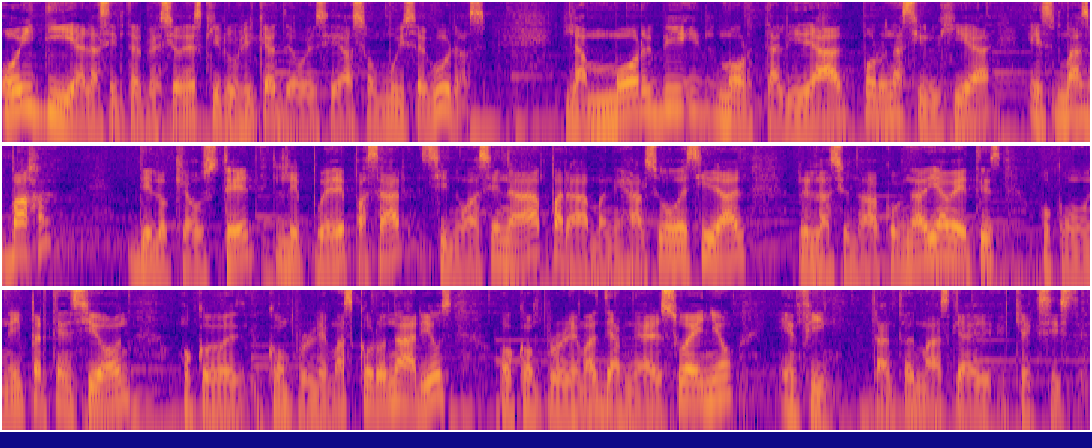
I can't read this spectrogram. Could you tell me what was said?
Hoy día las intervenciones quirúrgicas de obesidad son muy seguras. La mortalidad por una cirugía es más baja de lo que a usted le puede pasar si no hace nada para manejar su obesidad relacionada con una diabetes o con una hipertensión o con, problemas coronarios o con problemas de apnea del sueño, en fin, tantas más que, que existen.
